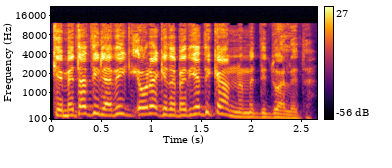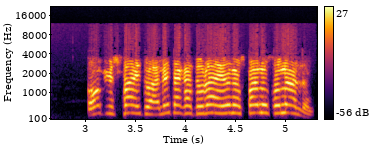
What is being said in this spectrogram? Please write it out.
Και μετά δηλαδή, ωραία, και τα παιδιά τι κάνουν με την τουαλέτα; Όποιος πάει τουαλέτα κατουράει ο ένας πάνω στον άλλον.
